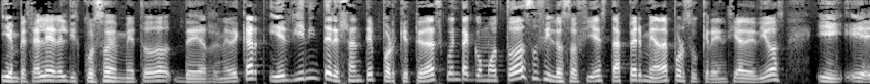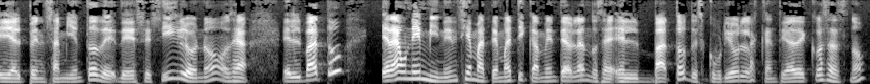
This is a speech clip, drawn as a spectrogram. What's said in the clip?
Y empecé a leer el discurso de método de René Descartes. Y es bien interesante porque te das cuenta como toda su filosofía está permeada por su creencia de Dios y, el pensamiento de, de ese siglo, ¿no? O sea, el vato era una eminencia matemáticamente hablando. O sea, el vato descubrió la cantidad de cosas, ¿no?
